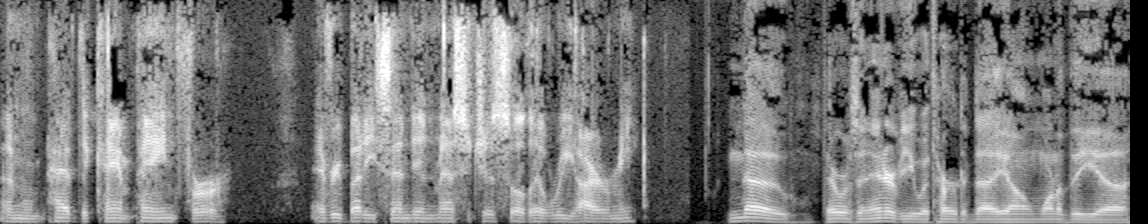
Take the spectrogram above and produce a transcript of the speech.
and had the campaign for everybody send in messages so they'll rehire me? No, there was an interview with her today on one of the uh,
